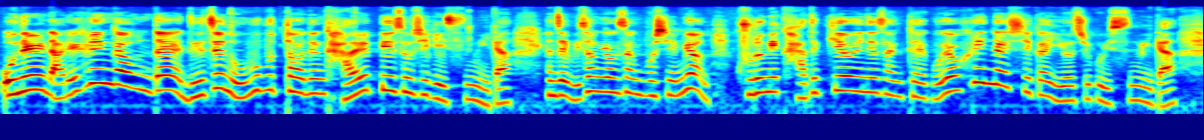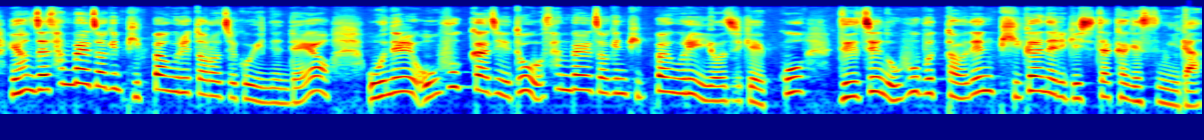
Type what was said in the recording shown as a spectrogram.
오늘 날이 흐린 가운데 늦은 오후부터는 가을비 소식이 있습니다. 현재 위성 영상 보시면 구름이 가득 끼어 있는 상태고요. 흐린 날씨가 이어지고 있습니다. 현재 산발적인 빗방울이 떨어지고 있는데요. 오늘 오후까지도 산발적인 빗방울이 이어지겠고 늦은 오후부터는 비가 내리기 시작하겠습니다.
